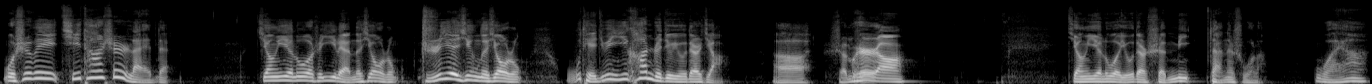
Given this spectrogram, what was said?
我是为其他事儿来的。江叶落是一脸的笑容，职业性的笑容。吴铁军一看这就有点假啊，什么事儿啊？江叶落有点神秘，在那说了，我呀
